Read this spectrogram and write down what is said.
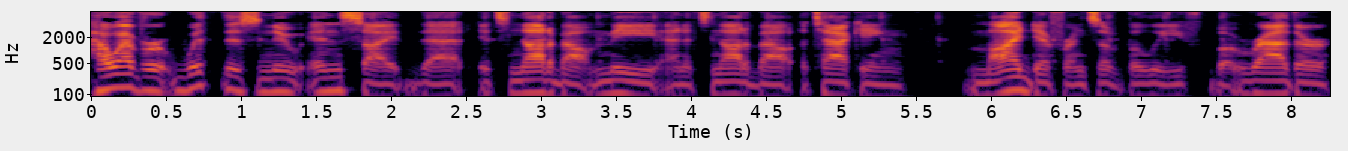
However, with this new insight that it's not about me and it's not about attacking my difference of belief, but rather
